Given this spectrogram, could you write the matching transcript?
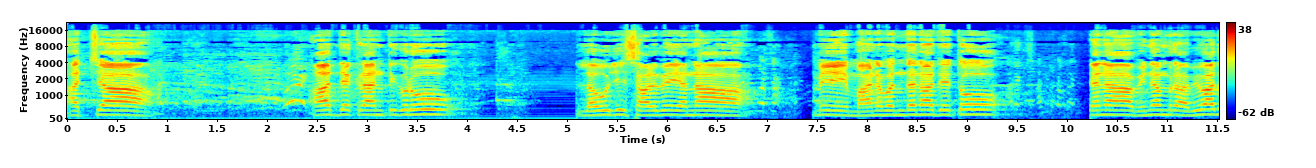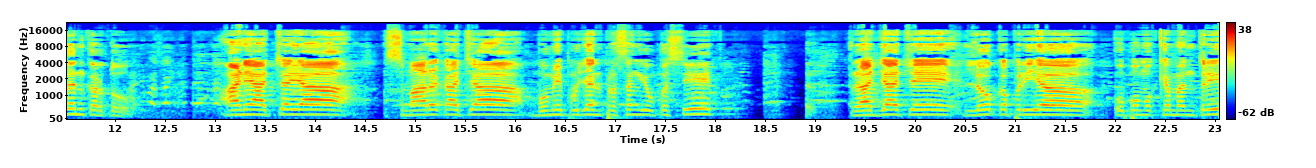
आजच्या आद्य क्रांतिगुरु लहुजी साळवे यांना मी मानवंदना देतो. त्यांना विनम्र अभिवादन करतो. आणि आजच्या या स्मारकाच्या भूमिपूजन प्रसंगी उपस्थित राज्याचे लोकप्रिय उपमुख्यमंत्री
